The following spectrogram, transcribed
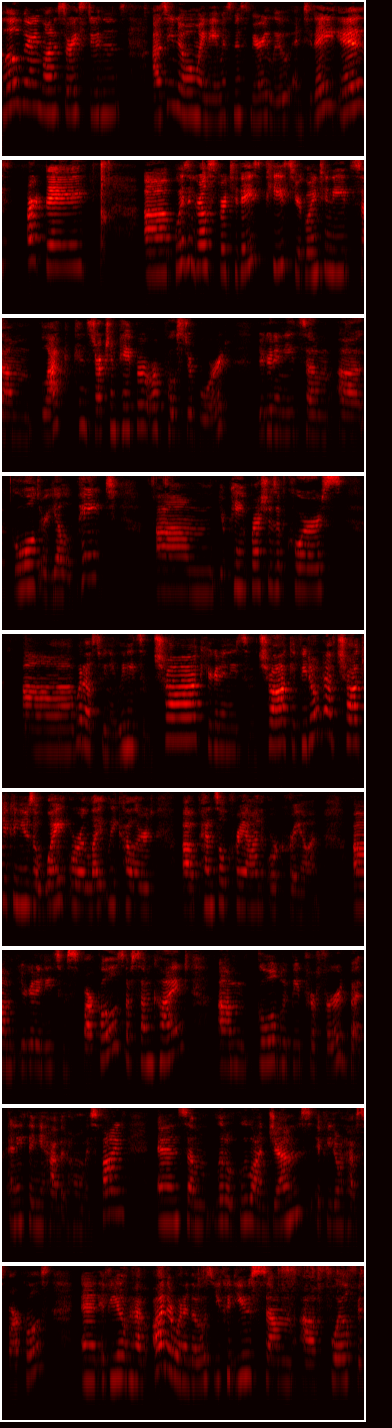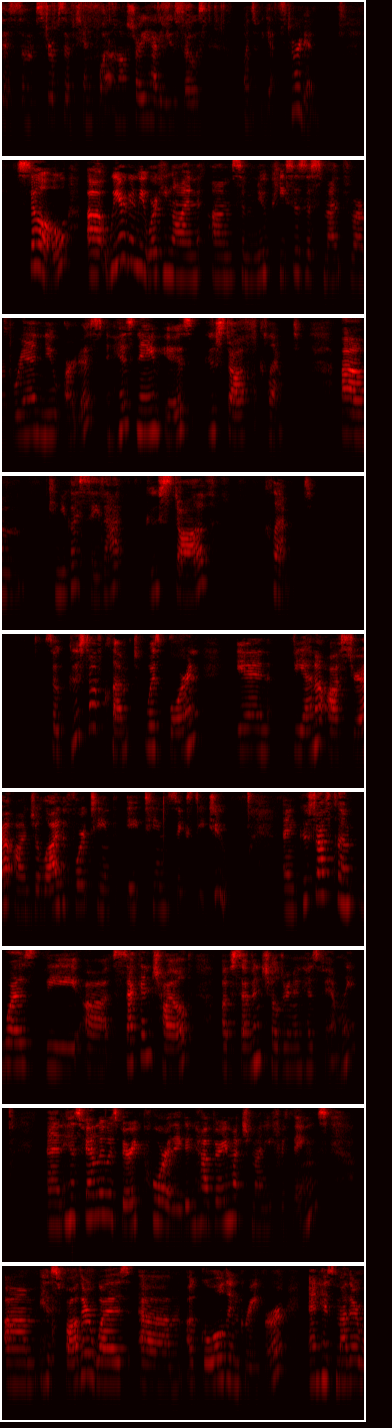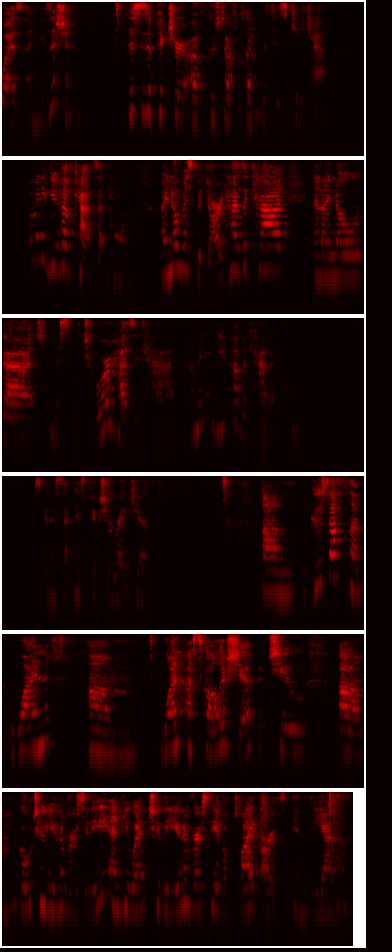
Hello, Barrie Montessori students. As you know, my name is Miss Mary Lou, and today is Art Day. Uh, boys and girls, for today's piece, you're going to need some black construction paper or poster board. You're going to need some uh, gold or yellow paint, um, your paint brushes, of course. Uh, what else do we need? We need some chalk. You're going to need some chalk. If you don't have chalk, you can use a white or a lightly colored uh, pencil crayon or crayon. Um, you're going to need some sparkles of some kind. Um, gold would be preferred, but anything you have at home is fine. And some little glue-on gems if you don't have sparkles. And if you don't have either one of those, you could use some uh, foil for this, some strips of tin foil. And I'll show you how to use those once we get started. So uh, we are going to be working on um, some new pieces this month from our brand new artist. And his name is Gustav Klimt. Um, can you guys say that? Gustav Klimt. So Gustav Klimt was born in Vienna, Austria on July the 14th, 1862. And Gustav Klimt was the uh, second child of seven children in his family. And his family was very poor. They didn't have very much money for things. Um, his father was um, a gold engraver and his mother was a musician. This is a picture of Gustav Klimt with his kitty cat. How many of you have cats at home? I know Miss Bedard has a cat, and I know that Miss Latour has a cat. How many of you have a cat at home? I'm just going to set his picture right here. Um, Gustav Klimt won, um, won a scholarship to um, go to university, and he went to the University of Applied Arts in Vienna.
